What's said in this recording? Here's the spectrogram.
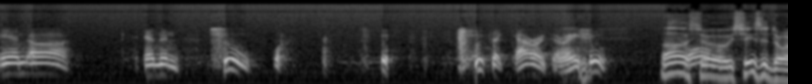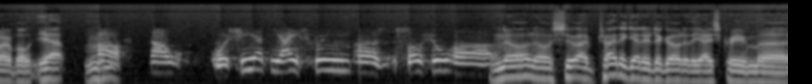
and uh, and then Sue, she's a character, ain't she? Oh, so she's adorable. Yeah. Mhm. Oh, now was she at the ice cream uh, social? Uh, No, no, Sue. I've tried to get her to go to the ice cream uh,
